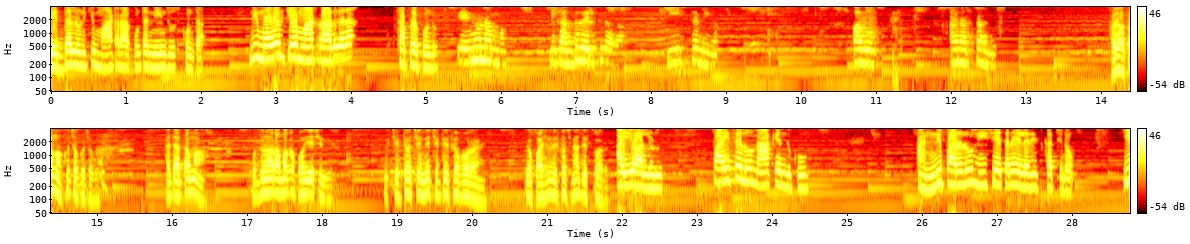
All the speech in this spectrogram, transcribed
పెద్దల్లునికి మాట రాకుండా నేను చూసుకుంటా. నీ మొగడికి ఏం మాట రాదు కదా? సపరేకుండు. ఏమోనమ్మా నీకు అంత తెలుసు కదా నీ ఇష్టం ఇక. అగు ఆయన వస్తాను అయ్యో అత్తమ్మ కూర్చో కూర్చో. అయితే అత్తమ్మ పొద్దునారు అమ్మక ఫోన్ చేసింది. మీకు చిట్టి వచ్చింది చిట్టి తీసుకుపోరా ఇక పైసలు తీసుకొచ్చినా తీసుకోరు. అయ్యో అల్లుడు పైసలు నాకెందుకు? అన్ని పనులు నీ చేతనే ఇలా తీసుకొచ్చినావు ఈ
